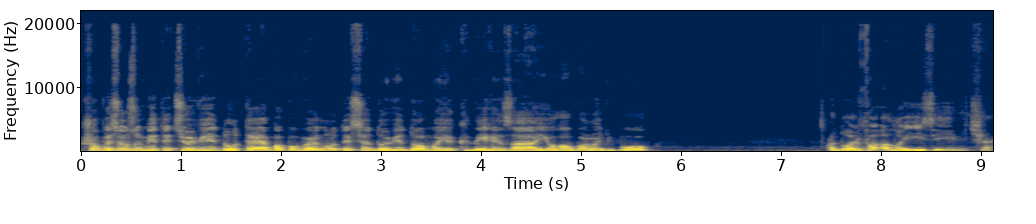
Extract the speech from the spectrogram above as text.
Щоб зрозуміти цю війну, треба повернутися до відомої книги за його боротьбу Адольфа Алоїзієвича.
